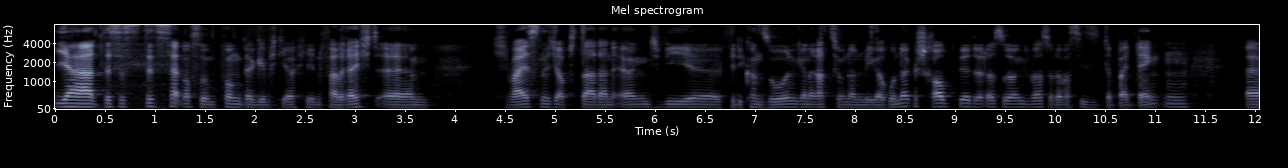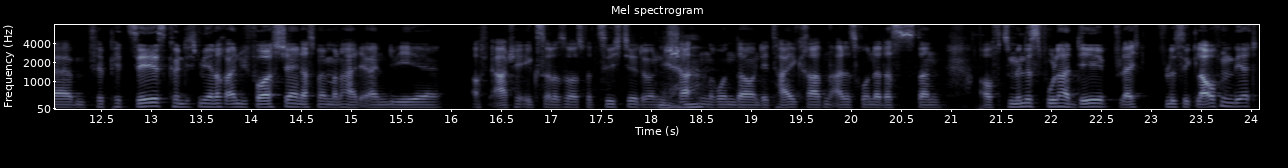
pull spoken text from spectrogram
Ja, das ist, das ist halt noch so ein Punkt, da gebe ich dir auf jeden Fall recht. Ähm, ich weiß nicht, ob es da dann irgendwie für die Konsolengeneration dann mega runtergeschraubt wird oder so irgendwas oder was sie sich dabei denken. Ähm, für PCs könnte ich mir noch irgendwie vorstellen, dass man, man halt irgendwie auf RTX oder sowas verzichtet und Ja. Schatten runter und Detailgraden alles runter, dass es dann auf zumindest Full HD vielleicht flüssig laufen wird,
